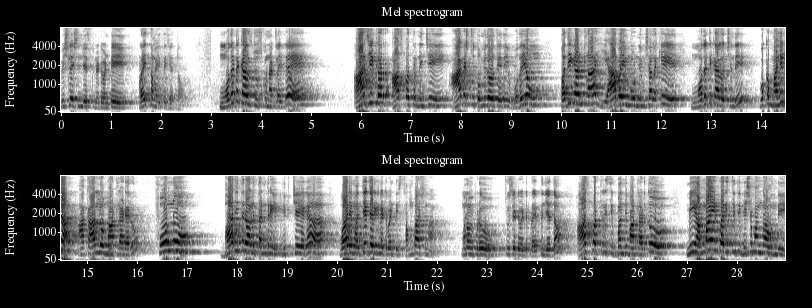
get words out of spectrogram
విశ్లేషణ చేసుకునేటువంటి ప్రయత్నం అయితే చేద్దాం. మొదటి కాల్ చూసుకున్నట్లయితే ఆర్జీకర్ ఆసుపత్రి నుంచి ఆగస్టు తొమ్మిదవ తేదీ ఉదయం పది గంటల యాభై మూడు నిమిషాలకి మొదటి కాల్ వచ్చింది. ఒక మహిళ ఆ కాల్లో మాట్లాడారు. ఫోన్ను బాధితురాలి తండ్రి లిఫ్ట్ చేయగా వారి మధ్య జరిగినటువంటి సంభాషణ మనం ఇప్పుడు చూసేటువంటి ప్రయత్నం చేద్దాం. ఆసుపత్రి సిబ్బంది మాట్లాడుతూ మీ అమ్మాయి పరిస్థితి విషమంగా ఉంది.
